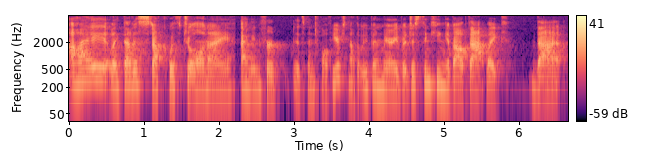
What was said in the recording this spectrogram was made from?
I like that has stuck with Joel and I. I mean, for it's been 12 years now that we've been married, but just thinking about that, like that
